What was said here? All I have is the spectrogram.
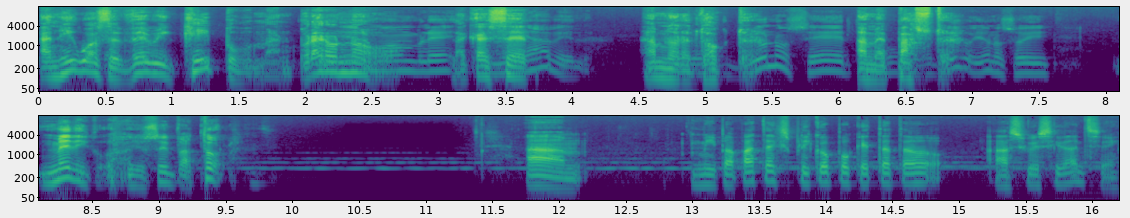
And he was a very capable man. But I don't know. Like I said. I'm not a doctor. I'm a pastor. digo, Yo no médico, yo soy pastor. Um, mi papá te explicó por qué trató Uh, a suicidarse.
